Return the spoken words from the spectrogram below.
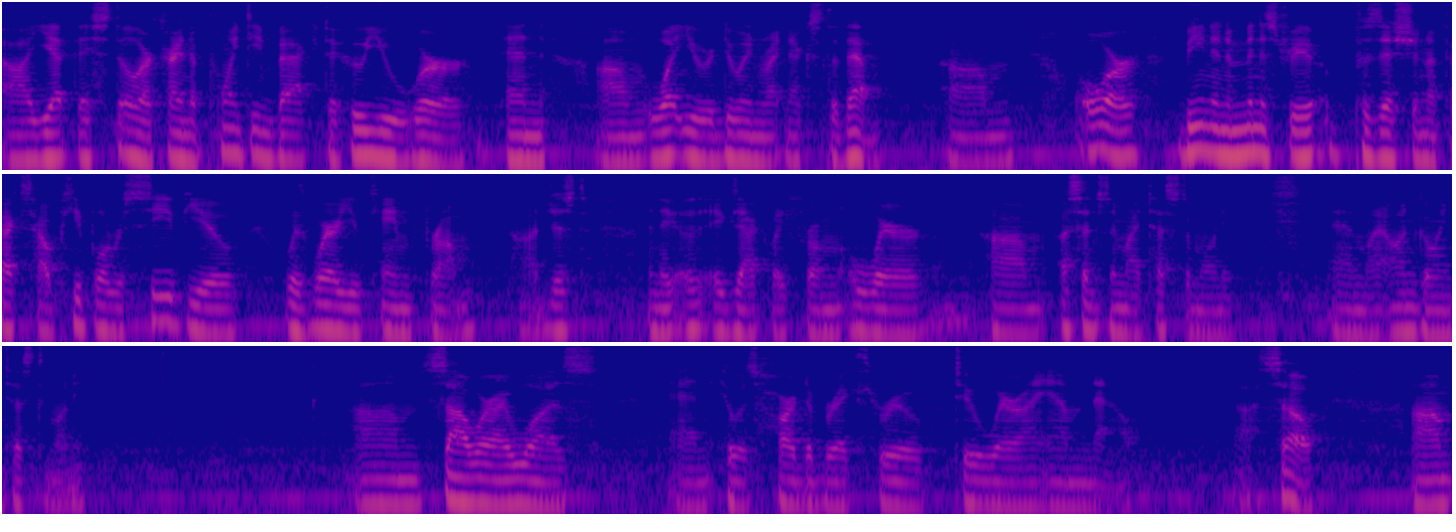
Uh, yet they still are kind of pointing back to who you were and um, what you were doing right next to them. Um, or being in a ministry position affects how people receive you with where you came from, uh, just and exactly from where um, essentially my testimony and my ongoing testimony um, saw where I was, and it was hard to break through to where I am now. Uh, so, um,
